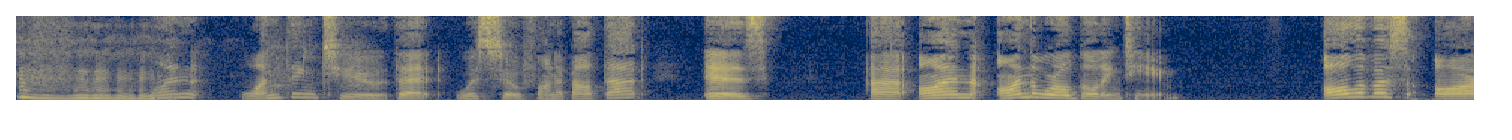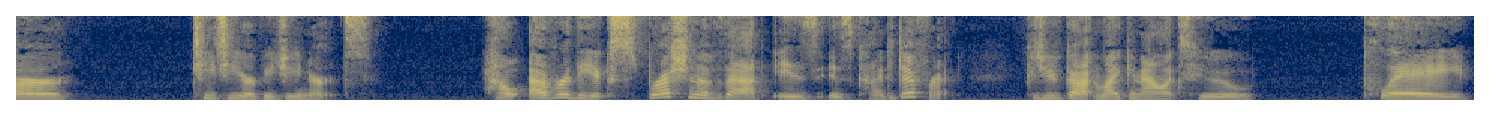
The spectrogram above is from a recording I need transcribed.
one one thing too that was so fun about that is uh, on on the world building team, all of us are TTRPG nerds. However, the expression of that is is kind of different because you've got Mike and Alex who play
